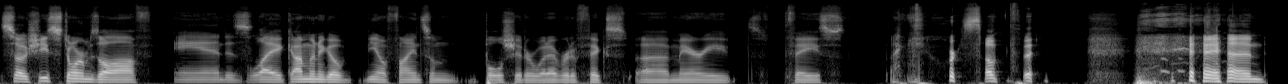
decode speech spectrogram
So she storms off and is like, I'm to go, you know, find some bullshit or whatever to fix uh, Mary's face or something. and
